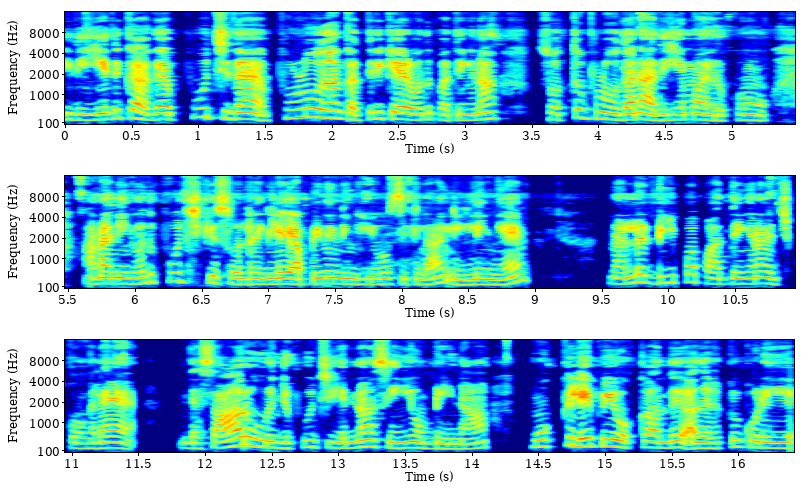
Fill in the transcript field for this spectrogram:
இது எதுக்காக? பூச்சி தான் புழு தான் கத்திரிக்காயில் வந்து பார்த்திங்கன்னா சொத்த புழு தானே அதிகமாக இருக்கும். ஆனால் நீங்கள் வந்து பூச்சிக்கு சொல்கிறீங்களே அப்படின்னு நீங்கள் யோசிக்கலாம். இல்லைங்க. நல்லா டீப்பாக பார்த்தீங்கன்னா வச்சுக்கோங்களேன். இந்த சாறு உறிஞ்ச பூச்சி என்ன செய்யும் அப்படின்னா மொக்கிலே போய் உக்காந்து அதில் இருக்கக்கூடிய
